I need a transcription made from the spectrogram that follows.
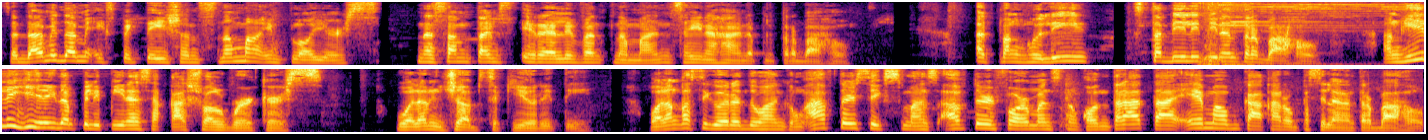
sa dami-daming expectations ng mga employers na sometimes irrelevant naman sa hinahanap na trabaho. At panghuli, stability ng trabaho. Ang hilig-hilig ng Pilipinas sa casual workers. Walang job security. Walang kasiguraduhan kung after 6 months, after 4 months ng kontrata, eh magkakaroon pa sila ng trabaho.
